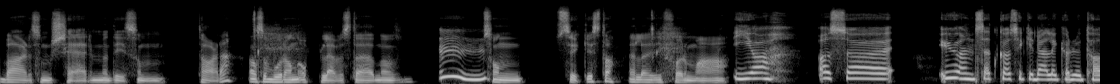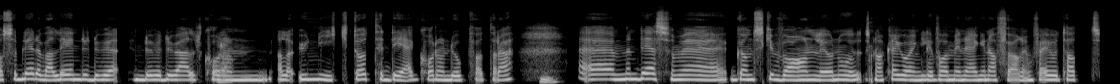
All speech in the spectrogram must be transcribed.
hva er det som skjer med de som tar det? Altså hvordan oppleves det noe Mm. sånn psykisk, da? Eller i form av Ja, altså Uansett hva psykedelika du tar, så blir det veldig individuelt, hvordan, eller unikt da, til deg, hvordan du oppfatter det. Mm. Eh, men det som er ganske vanlig, og nå snakker jeg jo egentlig fra min egen erfaring, for jeg har jo tatt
